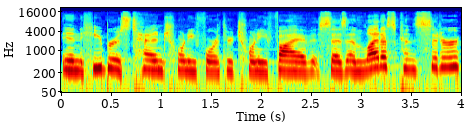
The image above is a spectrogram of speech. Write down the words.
in Hebrews 10 24 through 25, it says, And let us consider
